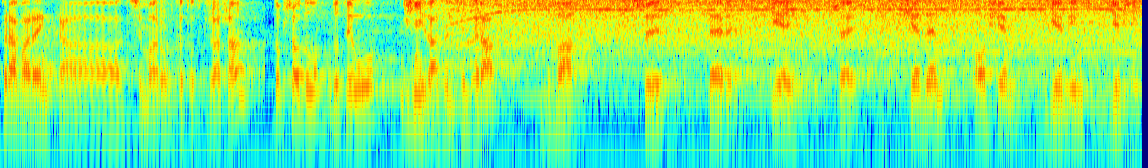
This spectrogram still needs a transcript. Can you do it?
prawa ręka trzyma rurkę od odkurzacza, do przodu, do tyłu, 10 razy liczymy. Raz, dwa, trzy, cztery, pięć, sześć, siedem, osiem, dziewięć, dziesięć.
